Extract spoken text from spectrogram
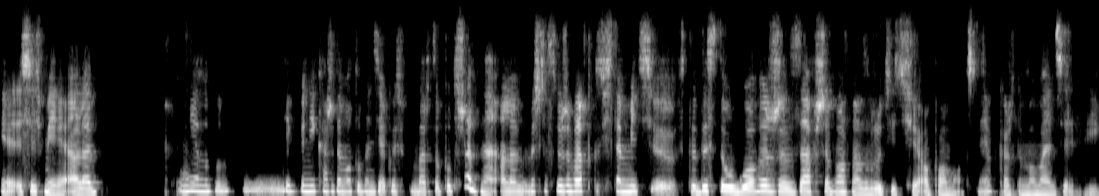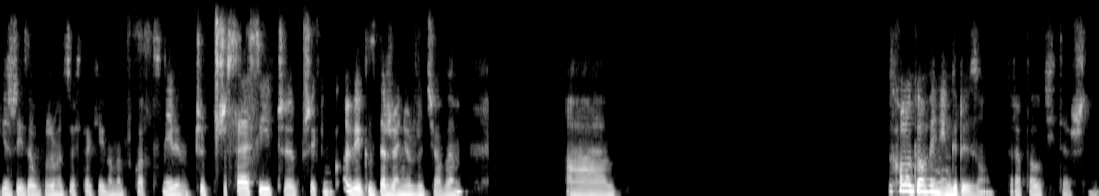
Ja się śmieję, ale nie, no bo jakby nie każdemu to będzie jakoś bardzo potrzebne, ale myślę sobie, że warto gdzieś tam mieć e, wtedy z tyłu głowy, że zawsze można zwrócić się o pomoc, nie? W każdym momencie. Jeżeli zauważymy coś takiego, na przykład, nie wiem, czy przy sesji, czy przy jakimkolwiek zdarzeniu życiowym, a Psychologowie nie gryzą, terapeuci też nie.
